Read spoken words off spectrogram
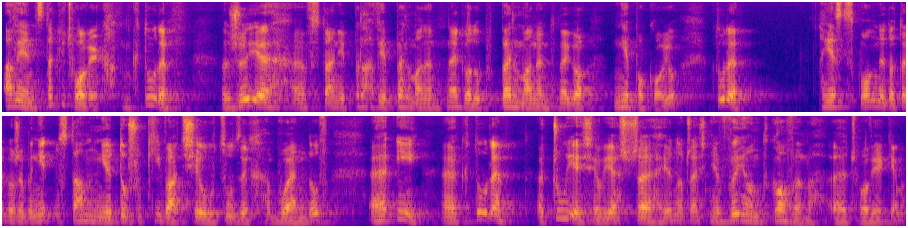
A więc taki człowiek, który żyje w stanie prawie permanentnego lub permanentnego niepokoju, który jest skłonny do tego, żeby nieustannie doszukiwać się cudzych błędów e, i e, który czuje się jeszcze jednocześnie wyjątkowym e, człowiekiem.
